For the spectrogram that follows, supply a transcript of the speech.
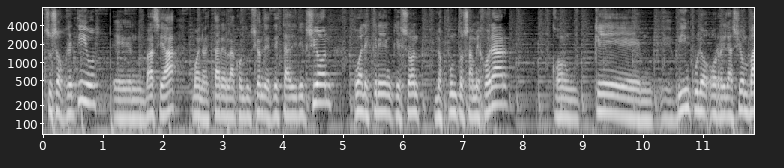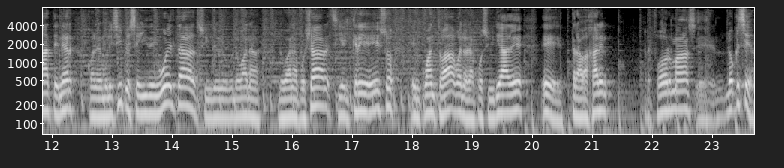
sus objetivos en base a bueno, estar en la conducción de, esta dirección, cuáles creen que son los puntos a mejorar, con qué eh, vínculo o relación va a tener con el municipio, ese ida y vuelta, si lo, van a, lo van a apoyar, si él cree eso en cuanto a bueno, la posibilidad de eh, trabajar en reformas, lo que sea.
